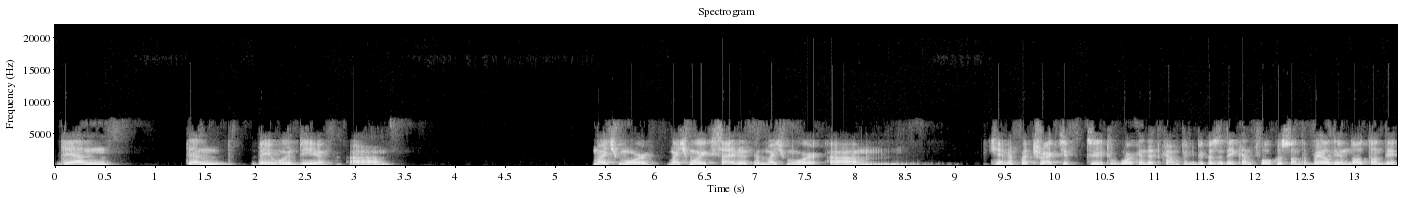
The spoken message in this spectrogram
then then they will be um, much more much more excited and much more um, kind of attractive to, to work in that company because they can focus on the value not on the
